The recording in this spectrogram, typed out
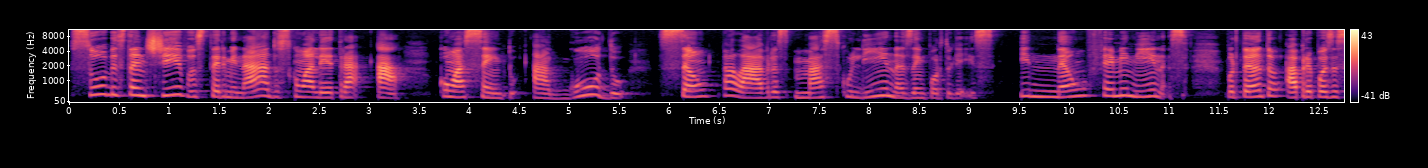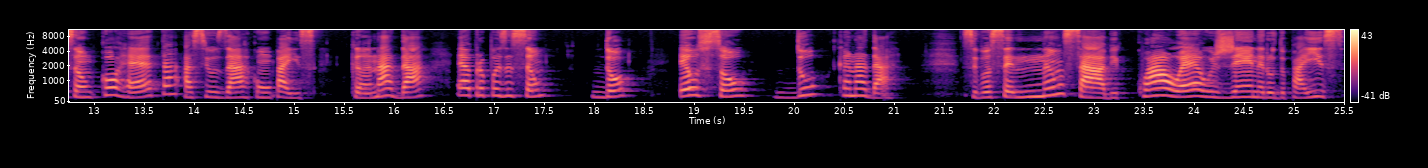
substantivos terminados com a letra A com acento agudo são palavras masculinas em português e não femininas. Portanto, a preposição correta a se usar com o país Canadá é a preposição do. Eu sou do Canadá. Se você não sabe qual é o gênero do país,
